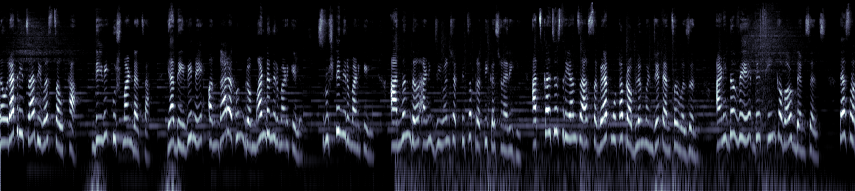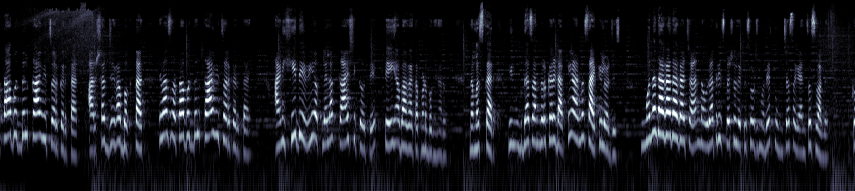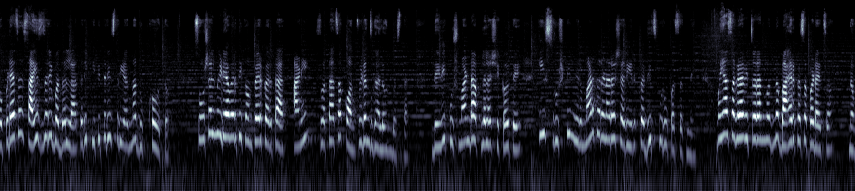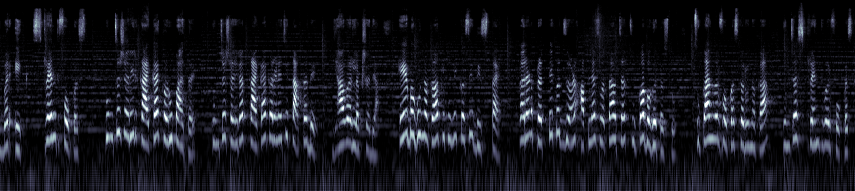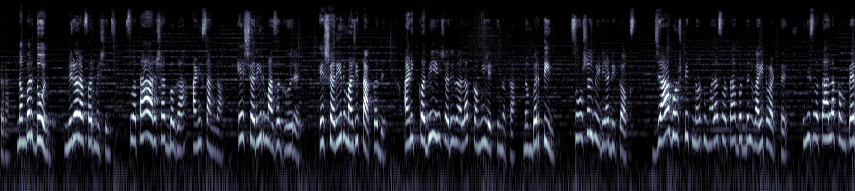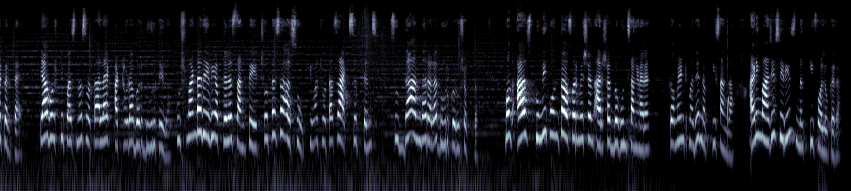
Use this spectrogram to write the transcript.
नवरात्रीचा दिवस चौथा देवी कुष्मांडाचा. या देवीने अंधारातून ब्रह्मांड निर्माण केलं सृष्टी निर्माण केली. आनंद आणि जीवनशक्तीचं प्रतीक असणारी ही. आजकालच्या स्त्रियांचा सगळ्यात मोठा प्रॉब्लेम म्हणजे त्यांचं वजन. आणि the way they think about themselves त्या स्वतःबद्दल काय विचार करतात? आरशात जेव्हा बघतात तेव्हा स्वतःबद्दल काय विचार करतात? आणि ही देवी आपल्याला काय शिकवते ते ह्या भागात आपण बघणार आहोत. नमस्कार मी Mugdha Chandorkar Dake I am a psychologist Man Dhaga धागाच्या Navratri special एपिसोड्समध्ये तुमच्या सगळ्यांचं स्वागत. कपड्याचा साईज जरी बदलला तरी कितीतरी स्त्रियांना दुःख होतं. सोशल मीडियावरती कंपेअर करतात आणि स्वतःचा कॉन्फिडन्स घालवून बसतात. देवी कुष्मांडा आपल्याला शिकवते की सृष्टी निर्माण करणारं शरीर कधीच कुरूप असत नाही. मग ह्या सगळ्या विचारांमधनं बाहेर कसं पडायचं? नंबर एक स्ट्रेंथ फोकस तुमचं शरीर काय काय करू पाहतंय? तुमच्या शरीरात काय काय करण्याची ताकद आहे? ह्यावर लक्ष द्या. हे बघू नका की तुम्ही कसे दिसताय. कारण प्रत्येकच जण आपल्या स्वतःच्या चुका बघत असतो. चुकांवर फोकस करू नका. तुमच्या स्ट्रेंथवर फोकस करा. नंबर दोन मिरर अफर्मेशन्स स्वतः आरशात बघा आणि सांगा हे शरीर माझं घर आहे. हे शरीर माझी ताकद आहे. आणि कधीही शरीराला कमी लेखू नका. नंबर तीन सोशल मीडिया डिटॉक्स ज्या गोष्टीतनं तुम्हाला स्वतःबद्दल वाईट वाटतंय तुम्ही स्वतःला कंपेअर करताय. त्या गोष्टीपासून स्वतःला एक आठवडाभर दूर ठेवा. कुष्मांडा देवी आपल्याला सांगते छोटासा हसू किंवा छोटासा ऍक्सेप्टन्स सुद्धा अंधाराला दूर करू शकतं. मग आज तुम्ही कोणतं अफर्मेशन आरशात बघून सांगणार आहात? कमेंटमध्ये नक्की सांगा. आणि माझी सिरीज नक्की फॉलो करा.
